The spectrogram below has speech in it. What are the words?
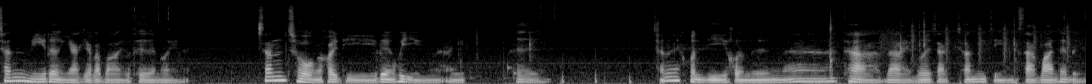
ฉันมีเรื่องอยากจะระบายกับเธอหน่อยนะ ฉันโชว์ไม่ค่อยดีเรื่องผู้หญิงนะอันนี้เออ ฉันเป็นคนดีคนหนึ่งนะ ถ้าได้บริจาคฉันจริงๆสาบานได้เลย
